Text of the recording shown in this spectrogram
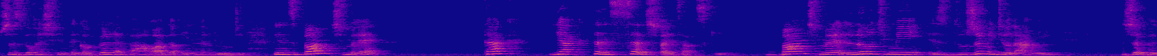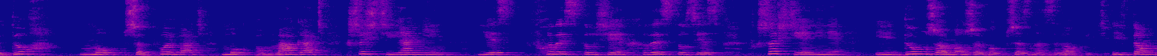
przez Ducha Świętego wylewała do innych ludzi. Więc bądźmy tak jak ten ser szwajcarski. Bądźmy ludźmi z dużymi dziurami, żeby duch mógł przepływać, mógł pomagać. Chrześcijanin jest w Chrystusie, Chrystus jest w chrześcijaninie i dużo może Bóg przez nas zrobić. I w tą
